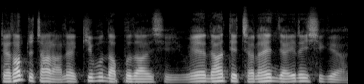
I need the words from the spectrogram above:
대답도 잘 안 해. 기분 나쁘다시. 왜 나한테 전화했냐? 이런 식이야.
